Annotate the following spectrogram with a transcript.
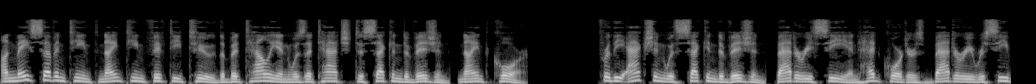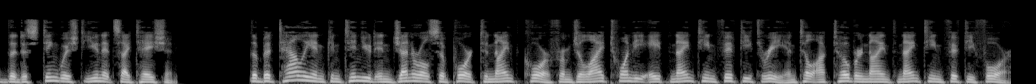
On May 17, 1952 the battalion was attached to 2nd Division, 9th Corps. For the action with 2nd Division, Battery C and Headquarters Battery received the Distinguished Unit Citation. The battalion continued in general support to 9th Corps from July 28, 1953 until October 9, 1954.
